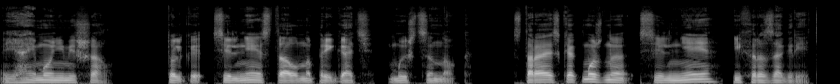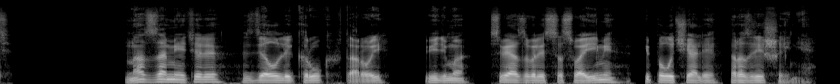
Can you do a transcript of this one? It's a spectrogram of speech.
Я ему не мешал, только сильнее стал напрягать мышцы ног, стараясь как можно сильнее их разогреть. Нас заметили, сделали круг, второй, Видимо, связывались со своими и получали разрешение.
